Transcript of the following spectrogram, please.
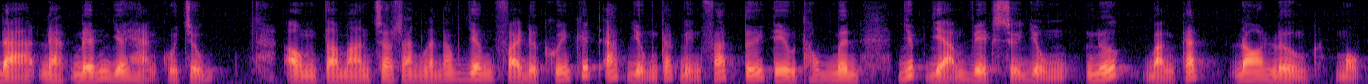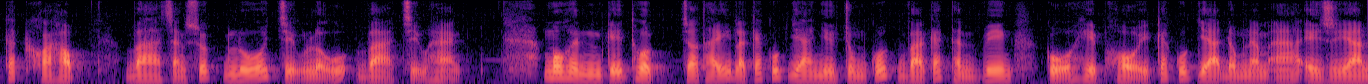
đã đạt đến giới hạn của chúng. Ông Taman cho rằng là nông dân phải được khuyến khích áp dụng các biện pháp tưới tiêu thông minh giúp giảm việc sử dụng nước bằng cách đo lường một cách khoa học và sản xuất lúa chịu lũ và chịu hạn. Mô hình kỹ thuật cho thấy là các quốc gia như Trung Quốc và các thành viên của Hiệp hội các quốc gia Đông Nam Á ASEAN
